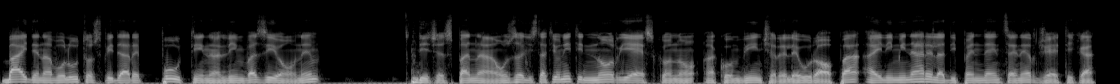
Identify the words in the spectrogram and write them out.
Biden ha voluto sfidare Putin all'invasione, Dice Spanhaus, gli Stati Uniti non riescono a convincere l'Europa a eliminare la dipendenza energetica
